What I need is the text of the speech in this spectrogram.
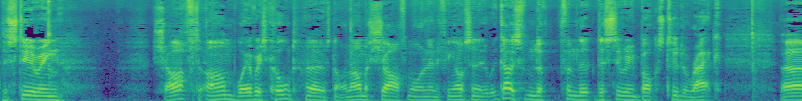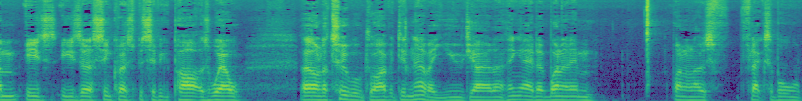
the steering shaft arm, whatever it's called. Uh, it's not an arm, a shaft more than anything else, and it goes from the from the, the steering box to the rack. Um, is is a Syncro specific part as well. Uh, on a two wheel drive, it didn't have a UJ. I don't think it had a, one of them, one of those flexible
